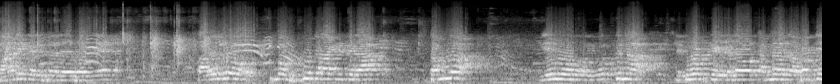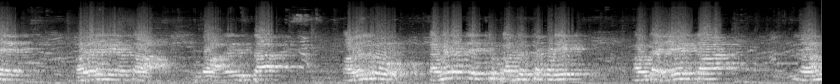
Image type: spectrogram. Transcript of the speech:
ಮಾಡಿಕರಿ ಶಾಲೆಯ ಬಗ್ಗೆ. ತಾವೆಲ್ಲರೂ ತುಂಬಾ ಉತ್ಸುಕರಾಗಿದ್ದೀರಾ ತಮ್ಮ ಏನು ಇವತ್ತಿನ ಚಟುವಟಿಕೆಗಳು ಕನ್ನಡದ ಬಗ್ಗೆ ಅವರಲ್ಲಿ ಅಂತ ತುಂಬಾ ಆನಂದಿಸ್ತಾ ಅವೆಲ್ಲರೂ ಕನ್ನಡಕ್ಕೆ ಹೆಚ್ಚು ಪ್ರಾಶಸ್ತ್ಯ ಕೊಡಿ. ಅಂತ ಹೇಳ್ತಾ ನಾನು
